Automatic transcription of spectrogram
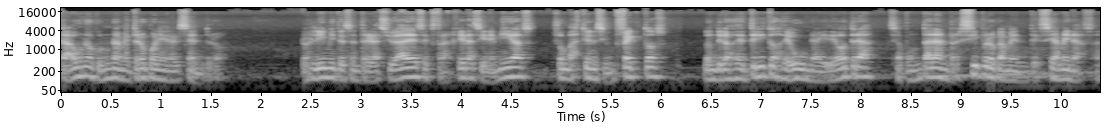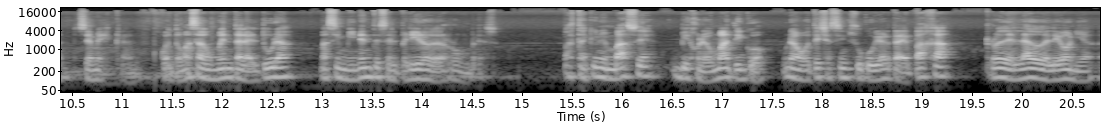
cada uno con una metrópoli en el centro. Los límites entre las ciudades extranjeras y enemigas son bastiones infectos, donde los detritos de una y de otra se apuntalan recíprocamente, se amenazan, se mezclan. Cuanto más aumenta la altura, más inminente es el peligro de derrumbres. Basta que un envase, un viejo neumático, una botella sin su cubierta de paja, ruede el lado de Leonia,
